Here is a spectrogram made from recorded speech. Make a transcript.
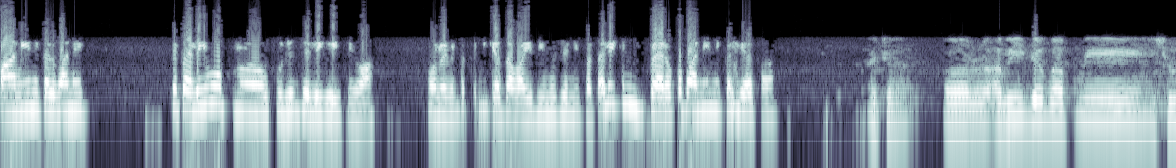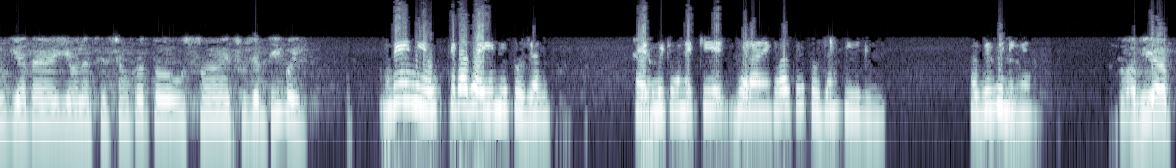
पानी निकलवाने से पहले ही वो सूजन चली गई थी वहाँ। उन्होंने पता नहीं क्या दवाई दी मुझे नहीं पता लेकिन पैरों का पानी निकल गया था। अच्छा और अभी जब आपने शुरू किया था ये वाला सिस्टम को तो उस समय सूजन थी कोई? नहीं नहीं उसके बाद ही नहीं सूजन। एडमिट होने के घर आने के बाद फिर सूजन थी ही। नहीं अभी भी नहीं है। तो अभी आप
